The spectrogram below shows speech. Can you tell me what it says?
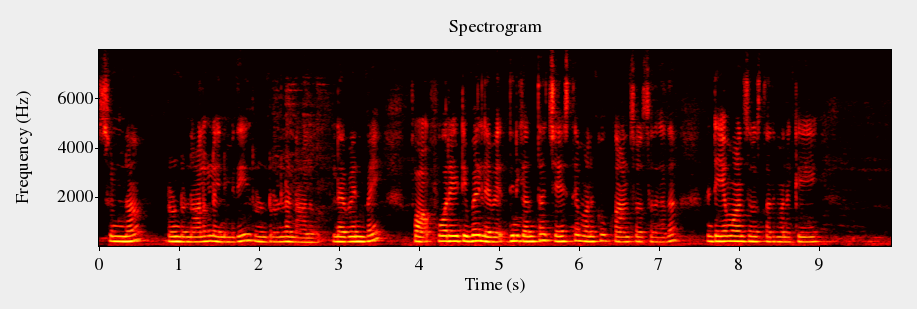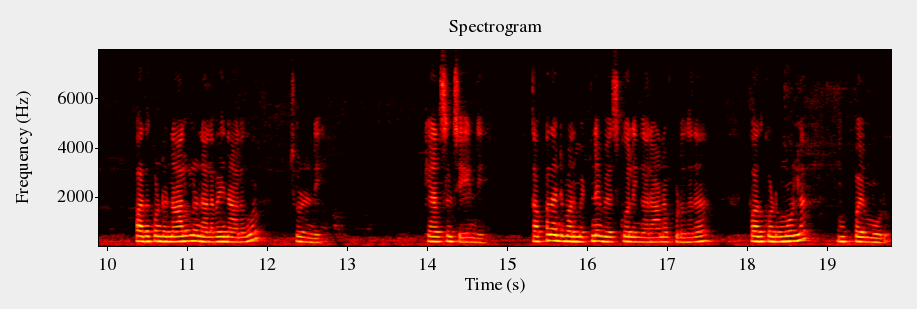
సున్నా రెండు నాలుగుల ఎనిమిది రెండు రెండుల నాలుగు. లెవెన్ బై ఫా ఫోర్ ఎయిటీ బై లెవెన్ దీనికి అంతా చేస్తే మనకు ఆన్సర్ వస్తుంది కదా? అంటే ఏం ఆన్సర్ వస్తుంది మనకి? పదకొండు నాలుగులో నలభై నాలుగు. చూడండి. క్యాన్సిల్ చేయండి. తప్పదండి మనం ఇట్నే వేసుకోవాలి ఇంకా రానప్పుడు కదా? పదకొండు మూడుల ముప్పై మూడు.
